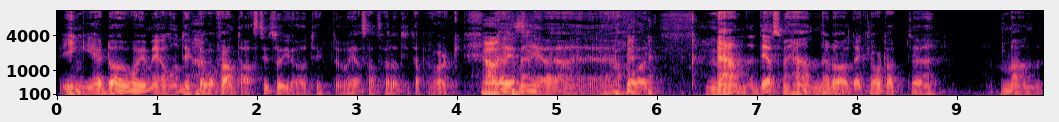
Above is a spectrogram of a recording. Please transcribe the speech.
Ingegerd då var ju med och hon tyckte det var fantastiskt och jag tyckte, jag satt väl och tittade på folk. Ja. Jag, jag menar, jag, jag har... Men det som händer då, det är klart att eh, man...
